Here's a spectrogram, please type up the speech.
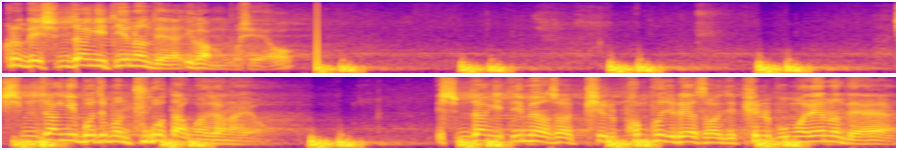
그런데 심장이 뛰는데 이거 한번 보세요. 심장이 멎으면 죽었다고 하잖아요. 심장이 뛰면서 피를 펌프질해서 이제 피를 뿜어내는데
